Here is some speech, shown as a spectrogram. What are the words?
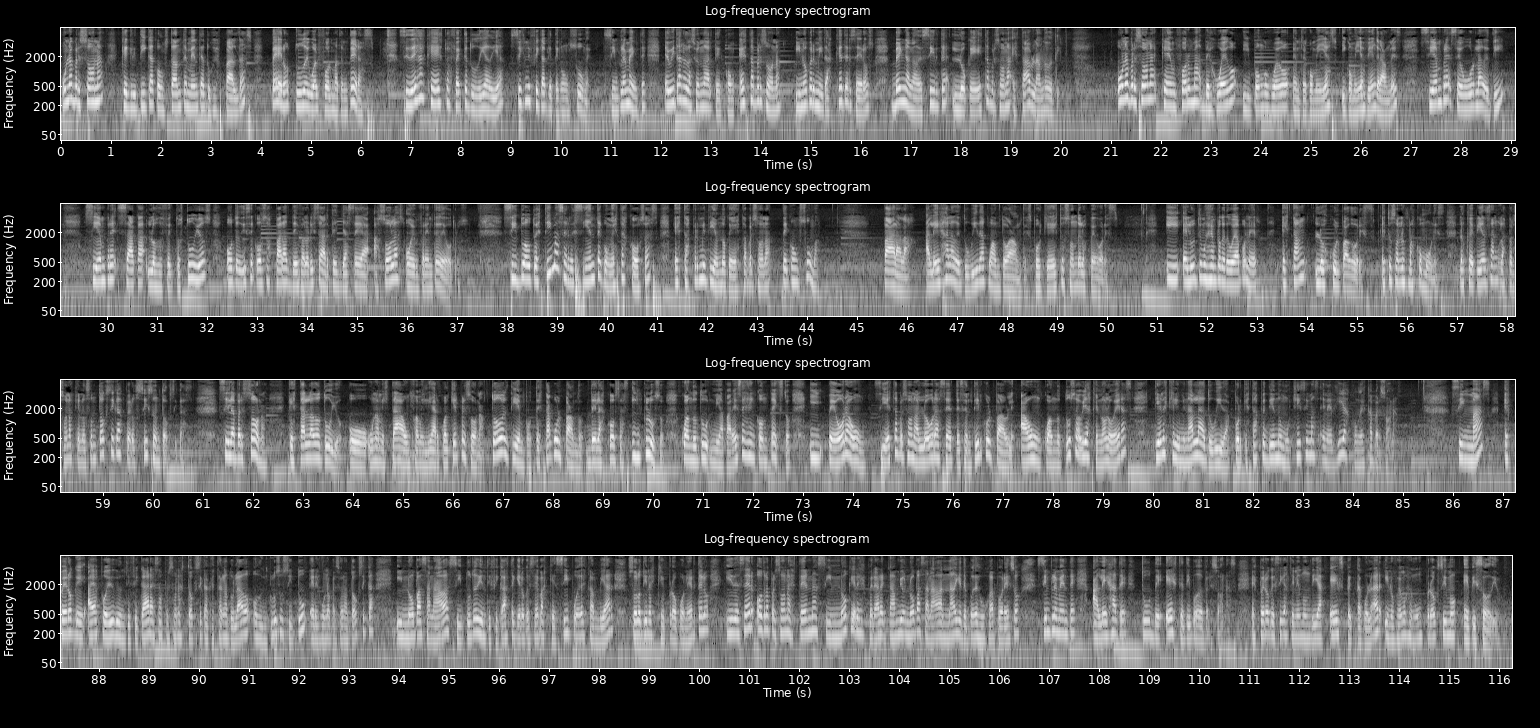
Una persona que critica constantemente a tus espaldas, pero tú de igual forma te enteras. Si dejas que esto afecte tu día a día, significa que te consume. Simplemente evita relacionarte con esta persona y no permitas que terceros vengan a decirte lo que esta persona está hablando de ti. Una persona que en forma de juego, y pongo juego entre comillas y comillas bien grandes, siempre se burla de ti, siempre saca los defectos tuyos o te dice cosas para desvalorizarte, ya sea a solas o enfrente de otros. Si tu autoestima se resiente con estas cosas, estás permitiendo que esta persona te consuma párala, aléjala de tu vida cuanto antes, porque estos son de los peores. Y el último ejemplo que te voy a poner están los culpadores. Estos son los más comunes, los que piensan las personas que no son tóxicas, pero sí son tóxicas. Si la persona que está al lado tuyo, o una amistad, un familiar, cualquier persona, todo el tiempo te está culpando de las cosas, incluso cuando tú ni apareces en contexto, y peor aún, si esta persona logra hacerte sentir culpable, aun cuando tú sabías que no lo eras, tienes que eliminarla de tu vida porque estás perdiendo muchísimas energías con esta persona. Sin más, espero que hayas podido identificar a esas personas tóxicas que están a tu lado o incluso si tú eres una persona tóxica y no pasa nada, si tú te identificaste, quiero que sepas que sí puedes cambiar, solo tienes que proponértelo y de ser otra persona externa, si no quieres esperar el cambio, no pasa nada, nadie te puede juzgar por eso, simplemente aléjate tú de este tipo de personas. Espero que sigas teniendo un día espectacular y nos vemos en un próximo episodio. you.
